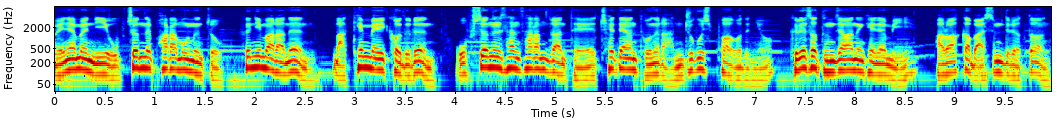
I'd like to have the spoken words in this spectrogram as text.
왜냐면 이 옵션을 팔아먹는 쪽, 흔히 말하는 마켓 메이커들은 옵션을 산 사람들한테 최대한 돈을 안 주고 싶어 하거든요. 그래서 등장하는 개념이 바로 아까 말씀드렸던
